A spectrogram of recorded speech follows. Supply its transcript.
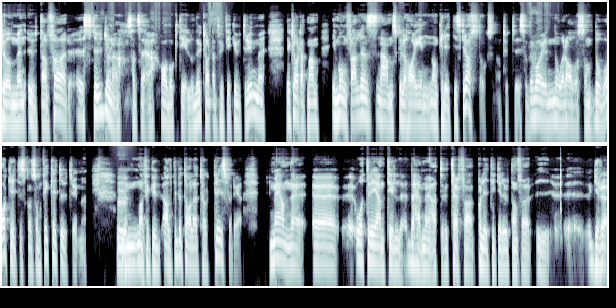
rummen utanför eh, studierna så att säga, av och till. Och det är klart att vi fick utrymme. Det är klart att man i mångfaldens namn skulle ha in någon kritisk röst också naturligtvis. Och det var ju några av oss som då var kritiska och som fick lite utrymme. Mm. Men man fick ju alltid betala ett högt pris för det. Men äh, återigen till det här med att träffa politiker utanför i äh, grö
